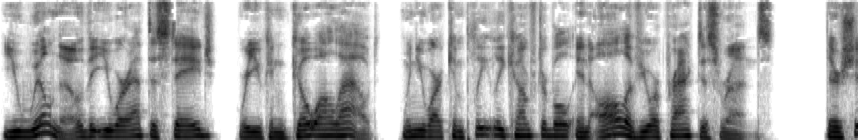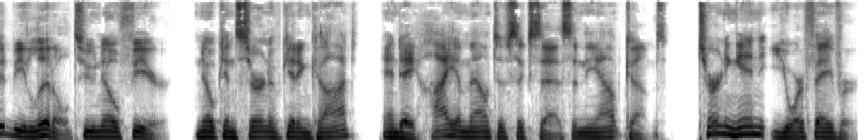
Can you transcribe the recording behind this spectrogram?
You will know that you are at the stage where you can go all out when you are completely comfortable in all of your practice runs. There should be little to no fear, no concern of getting caught, and a high amount of success in the outcomes, turning in your favor.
